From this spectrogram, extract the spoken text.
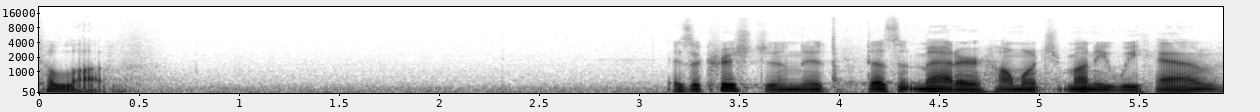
to love. As a Christian, it doesn't matter how much money we have,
